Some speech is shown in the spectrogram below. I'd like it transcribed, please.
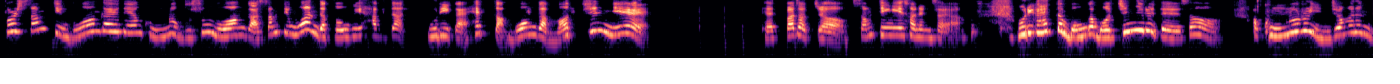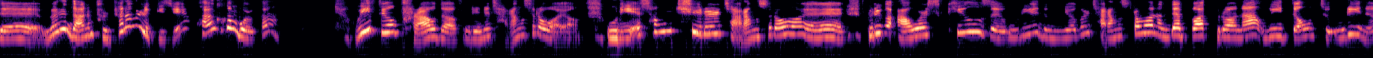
For something. 무언가에 대한 공로. 무슨 무언가. Something wonderful we have done. 우리가 했던 무언가 멋진 일. 대 빠졌죠. something이 선행사야. 우리가 했던 뭔가 멋진 일에 대해서 아, 공로를 인정하는데 왜 나는 불편함을 느끼지? 과연 그건 뭘까? We feel proud of. 우리는 자랑스러워요. 우리의 성취를 자랑스러워해. 그리고 our skills. 우리의 능력을 자랑스러워하는데 but 그러나 we don't. 우리는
